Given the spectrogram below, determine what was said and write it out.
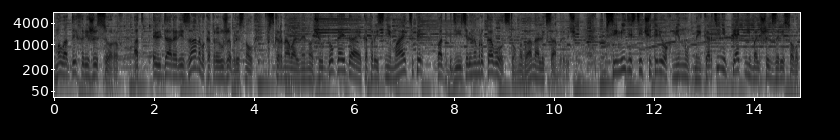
молодых режиссеров. От Эльдара Рязанова, который уже блеснул в «Скарнавальной ночью», до Гайдая, который снимает теперь под бдительным руководством Ивана Александровича. В 74-минутной картине 5 небольших зарисовок.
